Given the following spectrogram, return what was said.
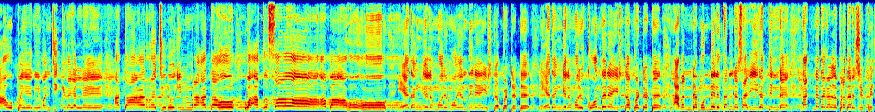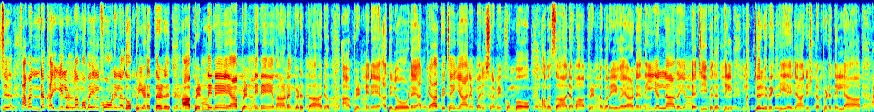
ആ ഉപ്പയെ നീ വഞ്ചിക്കുകയല്ലേ? അതാറജുലു ഇമ്രഅതഹു വഅഖ്സാ ഏതെങ്കിലും ഒരു മൊയന്തിനെ ഇഷ്ടപ്പെട്ടിട്ട് ഏതെങ്കിലും ഒരു കോന്തനെ ഇഷ്ടപ്പെട്ടിട്ട് അവന്റെ മുന്നിൽ തന്റെ ശരീരത്തിന്റെ നഗ്നതകൾ പ്രദർശിപ്പിച്ച് അവന്റെ കയ്യിലുള്ള മൊബൈൽ ഫോണിൽ അത് ഒപ്പിയെടുത്ത് ആ പെണ്ണിനെ ആ പെണ്ണിനെ നാണം കെടുത്താനും ആ പെണ്ണിനെ അതിലൂടെ അറ്റാക്ക് ചെയ്യാനും പരിശ്രമിക്കുമ്പോൾ അവസാനം ആ പെണ്ണ് പറയുകയാണ് നീയല്ലാതെ എന്റെ ജീവിതത്തിൽ മറ്റൊരു വ്യക്തിയെ ഞാൻ ഇഷ്ടപ്പെടുന്നില്ല.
